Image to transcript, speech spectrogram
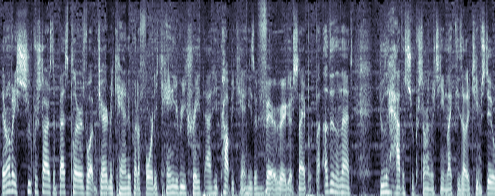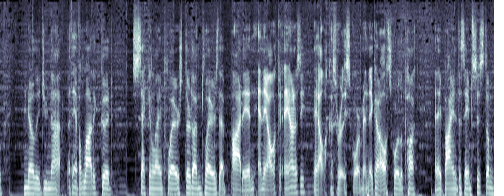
They don't have any superstars. The best player is what Jared McCann, who put a 40. Can he recreate that? He probably can. He's a very, very good sniper. But other than that, do they have a superstar on their team like these other teams do? No, they do not. But they have a lot of good second line players, third line players that bought in, and they all can. And honestly, they all can really score, man. They can all score the puck, and they buy into the same system.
